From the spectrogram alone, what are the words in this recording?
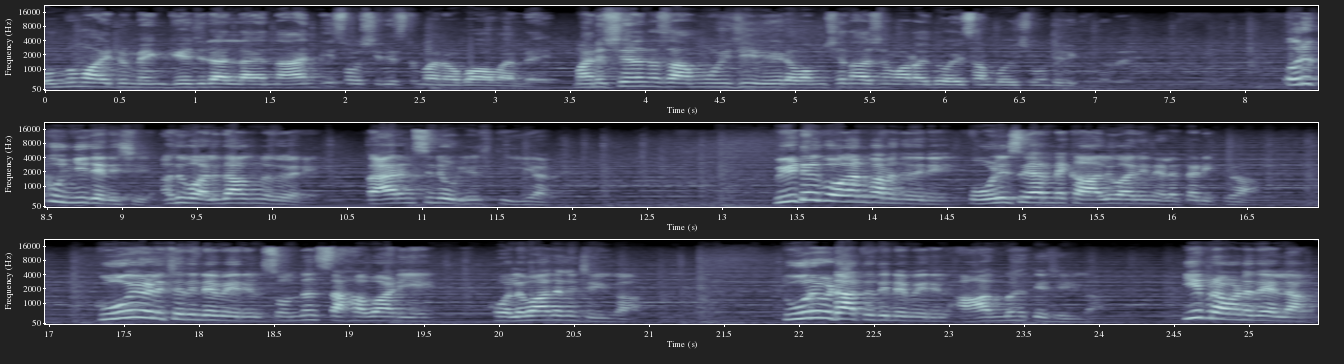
ഒന്നുമായിട്ടും എൻഗേജ്ഡ് അല്ല എന്ന ആന്റി സോഷ്യലിസ്റ്റ് മനോഭാവമല്ലേ മനുഷ്യരെന്ന സാമൂഹ്യ ജീവിയുടെ വംശനാശമാണ് ഇതുവഴി സംഭവിച്ചുകൊണ്ടിരിക്കുന്നത്? ഒരു കുഞ്ഞു ജനിച്ച് അത് വലുതാകുന്നത് വരെ പാരന്റ്സിന്റെ ഉള്ളിൽ തീയാണ്. വീട്ടിൽ പോകാൻ പറഞ്ഞതിന് പോലീസുകാരന്റെ കാലുവാരി നിലത്തടിക്കുക. കൂവി വിളിച്ചതിന്റെ പേരിൽ സ്വന്തം സഹപാഠിയെ കൊലപാതകം ചെയ്യുക. ടൂറ് വിടാത്തതിന്റെ പേരിൽ ആത്മഹത്യ ചെയ്യുക. ഈ പ്രവണതയെല്ലാം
